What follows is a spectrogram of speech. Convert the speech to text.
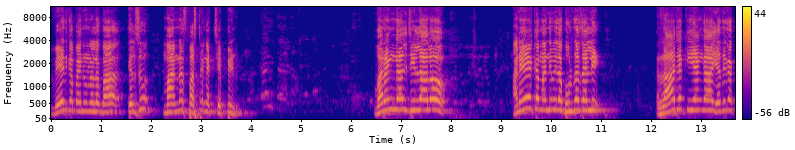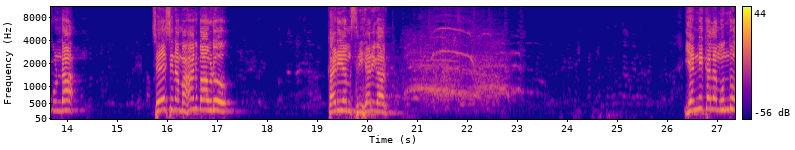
వేదిక పైన ఉన్న వాళ్ళకి బాగా తెలుసు మా అన్న స్పష్టంగా చెప్పిండు. వరంగల్ జిల్లాలో అనేక మంది మీద బురద చల్లి రాజకీయంగా ఎదగకుండా చేసిన మహానుభావుడు కడియం శ్రీహరి గారు. ఎన్నికల ముందు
